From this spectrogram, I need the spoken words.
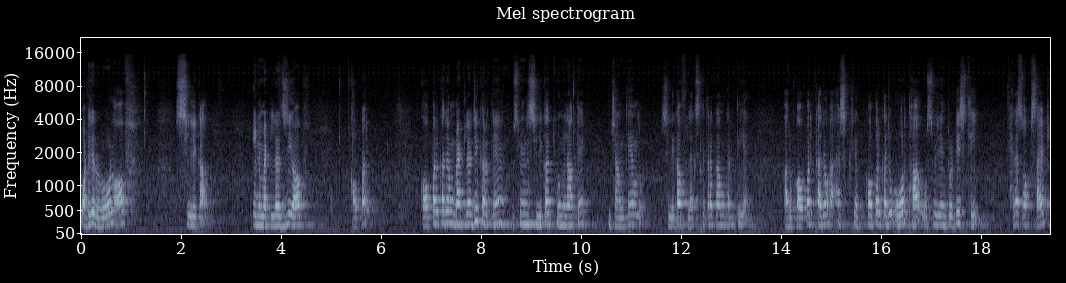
What is role of silica in metallurgy of copper copper का जब हम मेटलर्जी करते हैं, उसमें सिलिका क्यों मिलाते हैं? जानते हैं हम लोग। सिलिका फ्लेक्स की तरह काम करती है। और कॉपर का जो कॉपर का जो ओर था, उसमें जो इम्प्योरिटीज थी फेरस ऑक्साइड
